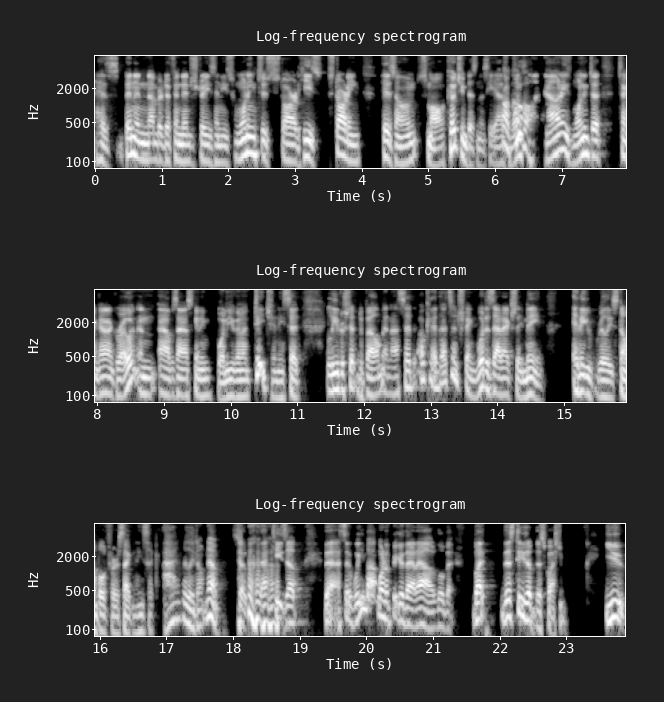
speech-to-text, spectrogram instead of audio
has been in a number of different industries and he's wanting to start, he's starting his own small coaching business. He has oh, one cool. now and he's wanting to, to kind of grow it. And I was asking him, what are you going to teach? And he said, leadership development. And I said, okay, that's interesting. What does that actually mean? And he really stumbled for a second. He's like, I really don't know. So that tees up that. I said, well, you might want to figure that out a little bit. But this tees up this question you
